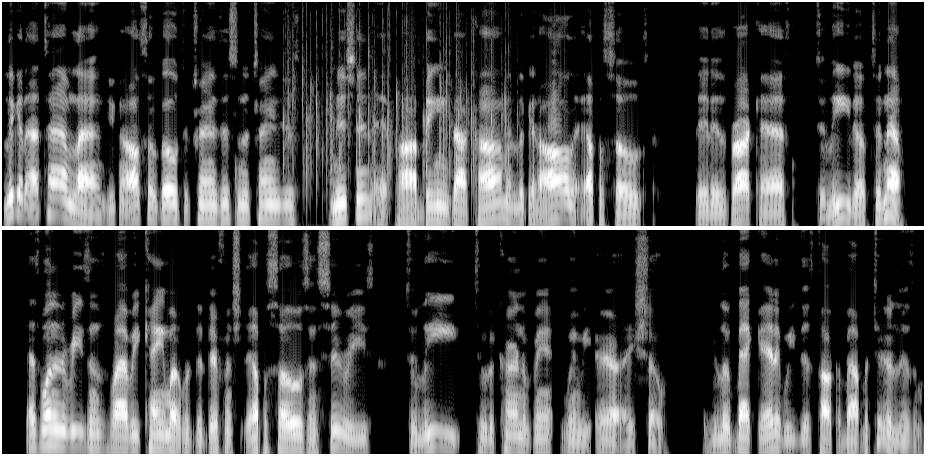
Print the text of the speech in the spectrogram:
look at our timeline. You can also go to Transitional Changes Mission at podbean.com and look at all the episodes that is broadcast to lead up to now that's one of the reasons why we came up with the different episodes and series to lead to the current event when we air a show. If you look back at it, we just talked about materialism.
